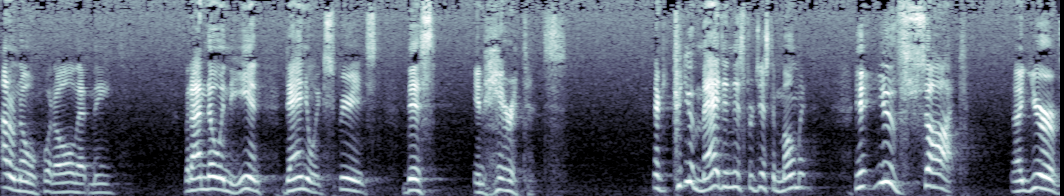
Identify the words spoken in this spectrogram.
I don't know what all that means, but I know in the end, Daniel experienced this inheritance. Now, could you imagine this for just a moment? You've sought uh, your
